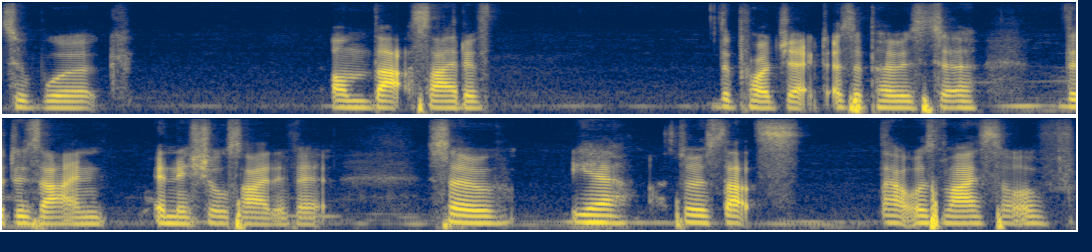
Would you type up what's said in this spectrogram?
to work on that side of the project as opposed to the design initial side of it. So yeah, I suppose that's that was my sort of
